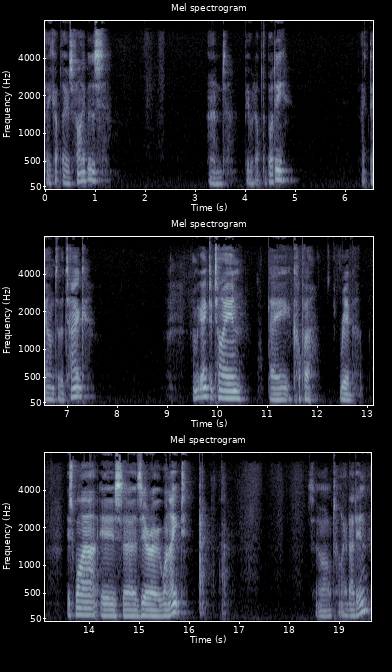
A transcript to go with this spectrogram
take up those fibres and build up the body. Back down to the tag. And we're going to tie in a copper rib. This wire is uh, 018. So I'll tie that in.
